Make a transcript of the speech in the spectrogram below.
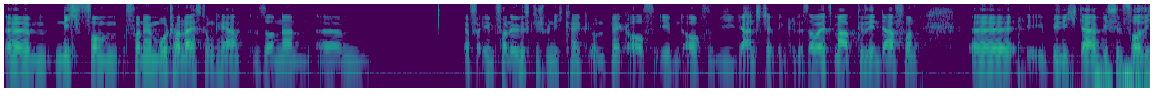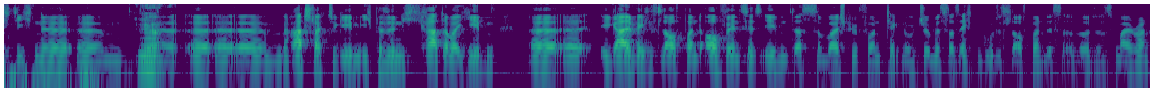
Ähm, nicht vom, von der Motorleistung her, sondern ähm, äh, eben von der Höchstgeschwindigkeit und bergauf eben auch, wie der Anstellwinkel ist. Aber jetzt mal abgesehen davon, äh, bin ich da ein bisschen vorsichtig, eine, ähm, Ja. äh, äh, ähm, Ratschlag zu geben. Ich persönlich rate aber jedem, äh, äh, egal welches Laufband, auch wenn es jetzt eben das zum Beispiel von Techno Gym ist, was echt ein gutes Laufband ist, also das ist MyRun,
